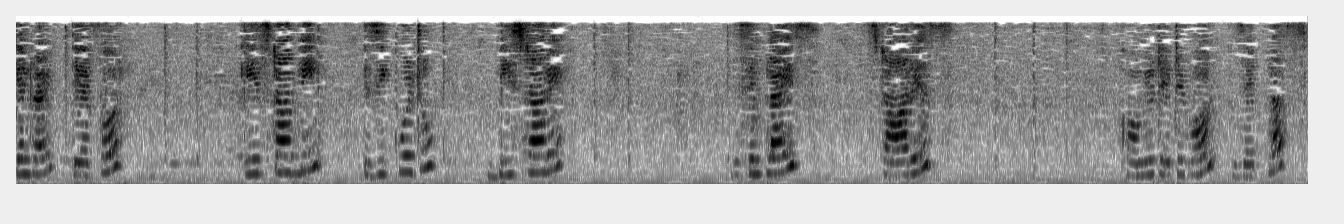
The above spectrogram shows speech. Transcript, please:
can write therefore A star B is equal to B star A. This implies star is commutative on Z plus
